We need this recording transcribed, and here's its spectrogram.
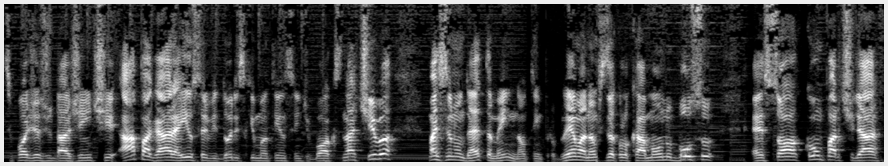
Você pode ajudar a gente a pagar aí os servidores que mantêm o sandbox nativa, mas se não der também, não tem problema, não precisa colocar a mão no bolso, é só compartilhar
